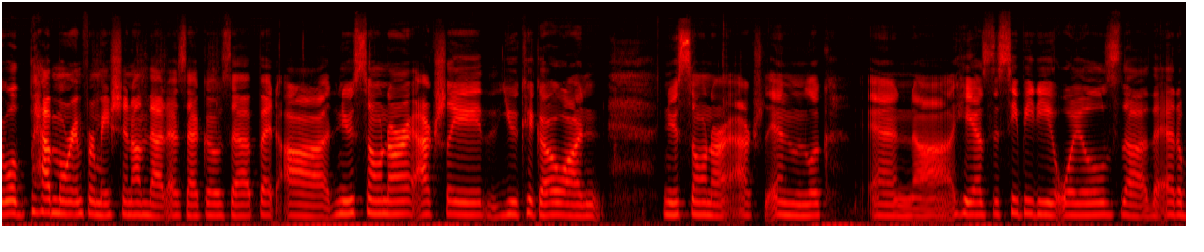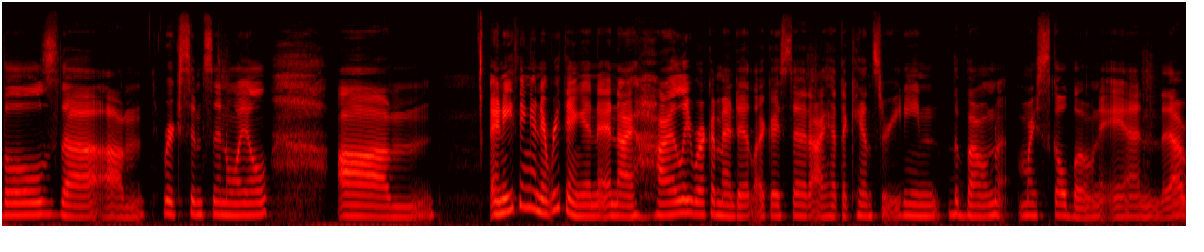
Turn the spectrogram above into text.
will have more information on that as that goes up. But uh, new sonar, actually, you could go on new sonar actually and look. And uh, he has the CBD oils, the the edibles, the um, Rick Simpson oil. Um, anything and everything and, and i highly recommend it. Like i said i had the cancer eating the bone my skull bone and that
